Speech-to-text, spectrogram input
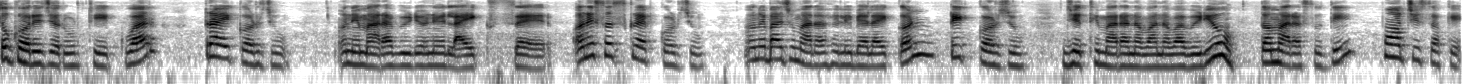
તો ઘરે જરૂરથી એકવાર ટ્રાય કરજો અને મારા વિડીયોને લાઇક શેર અને સબસ્ક્રાઈબ કરજો. અને બાજુમાં રહેલી બે લાઇકન ટિક કરજો, જેથી મારા નવા નવા વીડિયો તમારા સુધી પહોંચી શકે.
